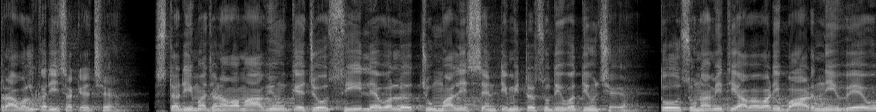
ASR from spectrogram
ટ્રાવેલ કરી શકે છે. સ્ટડીમાં જણાવવામાં આવ્યું કે જો સી લેવલ ચુમ્માલીસ સેન્ટીમીટર સુધી વધ્યું છે, તો સુનામીથી આવવાવાળી બાળની વેવ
